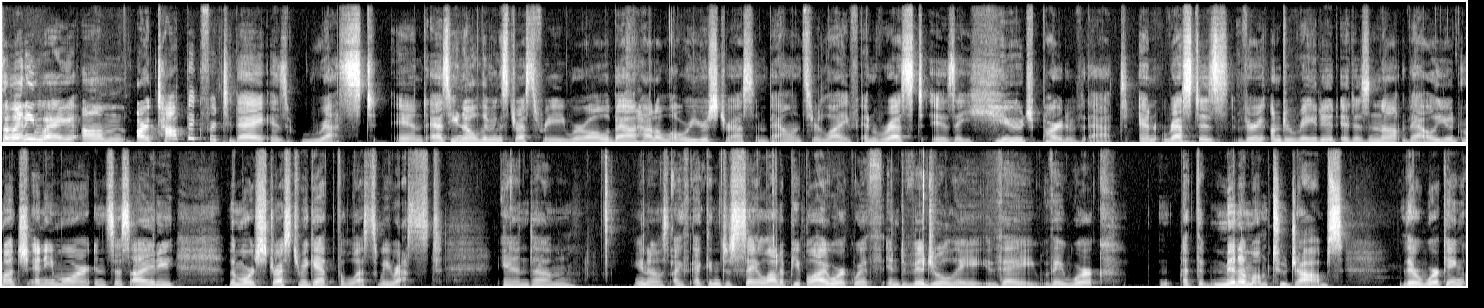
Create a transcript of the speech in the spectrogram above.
So, anyway, um, our topic for today is rest. And as you know, living stress free, we're all about how to lower your stress and balance your life. And rest is a huge part of that. And rest is very underrated, it is not valued much anymore in society. The more stressed we get, the less we rest. And, um, you know, I, I can just say a lot of people I work with individually, they they work at the minimum two jobs they're working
